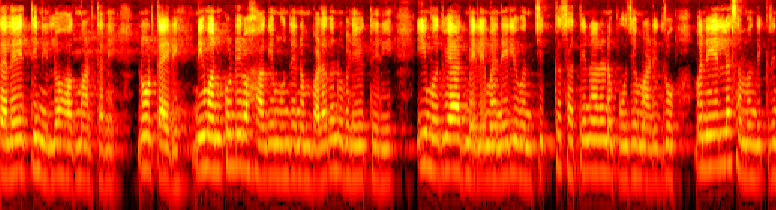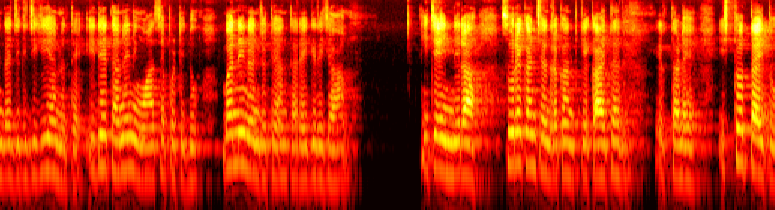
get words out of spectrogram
ತಲೆ ಎತ್ತಿ ನಿಲ್ಲೋ ಹಾಗೆ ಮಾಡ್ತಾನೆ. ನೋಡ್ತಾ ಇರಿ, ನೀವು ಅಂದ್ಕೊಂಡಿರೋ ಹಾಗೆ ಮುಂದೆ ನಮ್ಮ ಬಳಗನು ಬೆಳೆಯುತ್ತೀರಿ. ಈ ಮದುವೆ ಆದಮೇಲೆ ಮನೆಯಲ್ಲಿ ಒಂದು ಚಿಕ್ಕ ಸತ್ಯನಾರಾಯಣ ಪೂಜೆ ಮಾಡಿದ್ರು, ಮನೆಯೆಲ್ಲ ಸಂಬಂಧಿಕರಿಂದ ಜಿಗಿಜಿಗಿ ಅನ್ನುತ್ತೆ. ಇದೇ ತಾನೇ ನೀವು ಆಸೆ ಪಟ್ಟಿದ್ದು. ಬನ್ನಿ ನನ್ನ ಜೊತೆ ಅಂತಾರೆ ಗಿರಿಜಾ. ಈಚೆ ಇಂದಿರಾ ಸೂರ್ಯಕಾಂತ್ ಚಂದ್ರಕಾಂತ್ಗೆ ಕಾಯ್ತಾ ಇರ್ತಾಳೆ. ಇಷ್ಟೊತ್ತಾಯಿತು.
